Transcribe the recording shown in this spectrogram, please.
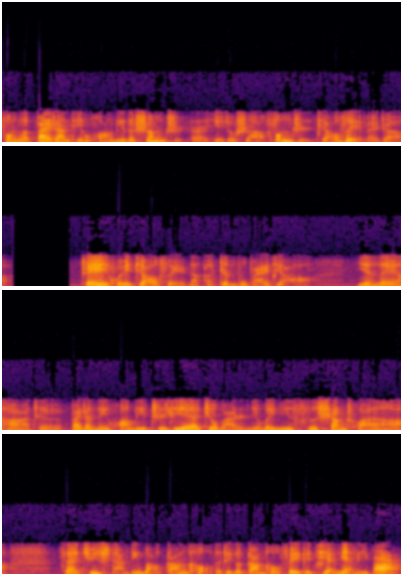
奉了拜占庭皇帝的圣旨，也就是哈奉旨剿匪来着。这回剿匪那可真不白剿，因为哈这拜占庭皇帝直接就把人家威尼斯商船哈在君士坦丁堡港口的这个港口费给减免了一半儿。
